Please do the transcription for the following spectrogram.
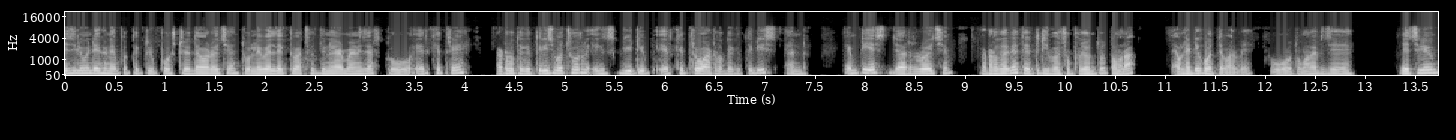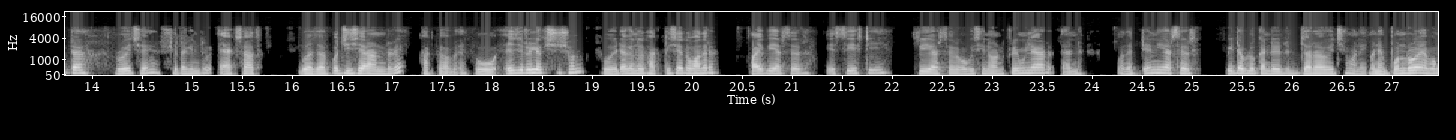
এজ লিমিট এখানে প্রত্যেকটি পোস্টে দেওয়া রয়েছে। তো লেভেল দেখতে পাচ্ছ জুনিয়র ম্যানেজার তো এর ক্ষেত্রে আঠারো থেকে তিরিশ বছর এক্সিকিউটিভ এর ক্ষেত্রেও আঠারো থেকে তিরিশ অ্যান্ড এমটিএস যারা রয়েছে, আঠারো থেকে তেত্রিশ বছর পর্যন্ত তোমরা অ্যাপ্লাইটি করতে পারবে। তো তোমাদের যে এজ লিমিটটা রয়েছে, সেটা কিন্তু এক সাত দু হাজার পঁচিশের আন্ডারে থাকতে হবে। তো এজ রিল্যাক্সেশন তো এটা কিন্তু থাকতেছে তোমাদের ফাইভ ইয়ার্সের এসসি এসটি থ্রি ইয়ার্সের OBC non creamy layer and তোমাদের টেন ইয়ার্সের পিডাব্লিউ ক্যান্ডিডেট যারা রয়েছে মানে মানে পনেরো এবং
